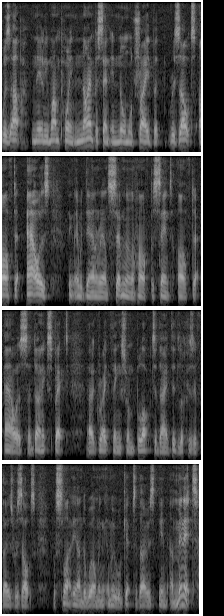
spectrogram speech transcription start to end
was up nearly 1.9% in normal trade, but results after hours, I think they were down around 7.5% after hours. So don't expect uh, great things from Block today. It did look as if those results were slightly underwhelming, and we will get to those in a minute.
